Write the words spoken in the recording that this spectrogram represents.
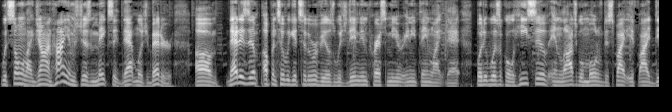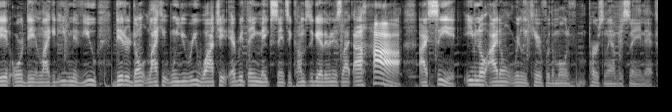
with someone like John Hyams just makes it that much better. Um, that is up until we get to the reveals, which didn't impress me or anything like like that, but it was a cohesive and logical motive despite if I did or didn't like it. Even if you did or don't like it, when you rewatch it, everything makes sense. It comes together and it's like, aha, I see it. Even though I don't really care for the motive personally, I'm just saying that.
